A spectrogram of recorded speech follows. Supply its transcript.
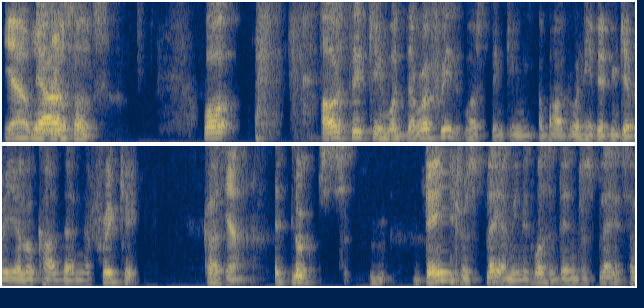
Yeah. What yeah, I saw, Well, I was thinking what the referee was thinking about when he didn't give a yellow card, then a free kick, because Yeah. it looked dangerous play. I mean, it was a dangerous play, so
